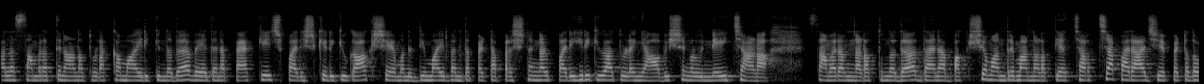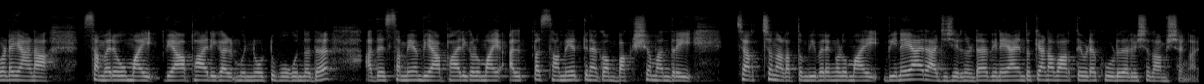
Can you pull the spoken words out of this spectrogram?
പല സമരത്തിനാണ് തുടക്കമായിരിക്കുന്നത്. വേതന പാക്കേജ് പരിഷ്കരിക്കുക ക്ഷേമനിധിയുമായി ബന്ധപ്പെട്ട പ്രശ്നങ്ങൾ പരിഹരിക്കുക തുടങ്ങിയ ആവശ്യങ്ങൾ ഉന്നയിച്ചാണ് സമരം നടത്തുന്നത്. ധനഭക്ഷ്യമന്ത്രിമാർ നടത്തിയ ചർച്ച പരാജയപ്പെട്ടതോടെയാണ് സമരവുമായി വ്യാപാരികൾ മുന്നോട്ടു പോകുന്നത്. അതേസമയം വ്യാപാരികളുമായി അല്പസമയത്തിനകം ഭക്ഷ്യമന്ത്രി ചർച്ച നടത്തും വിവരങ്ങളുമായി വിനയ രാജു ചേരുന്നുണ്ട്. വിനയ എന്തൊക്കെയാണ് വാർത്തയുടെ കൂടുതൽ വിശദാംശങ്ങൾ?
